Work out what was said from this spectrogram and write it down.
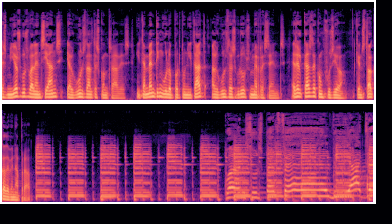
els millors grups valencians i alguns d'altres contrades, i també han tingut l'oportunitat alguns dels grups més recents. És el cas de Confusió, que ens toca de ben a prop. Quan surts per fer el viatge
